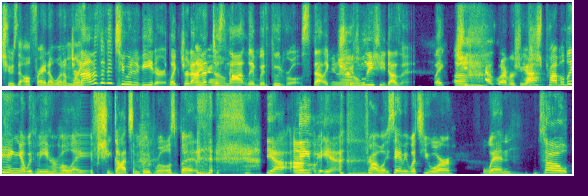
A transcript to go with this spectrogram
choose the Alfredo when I'm like, Jordana's an intuitive eater. Like Jordana does not live with food rules. That like truthfully she doesn't. Like she has whatever she Yeah. wants. she's probably hanging out with me her whole life. She got some food rules, but yeah. Um, Maybe, okay, yeah. probably. Sammy, what's your win? So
